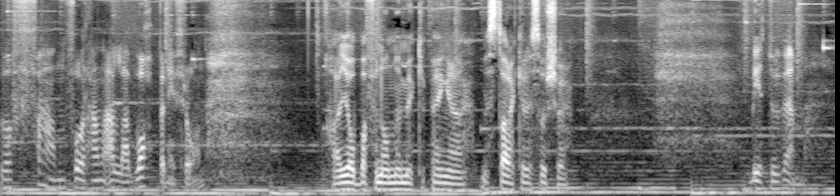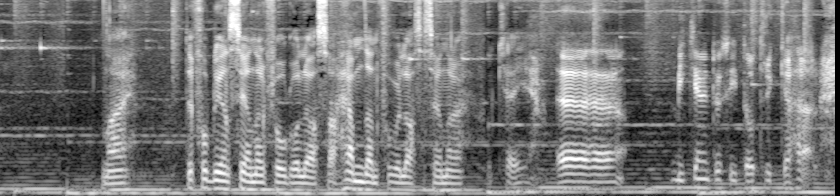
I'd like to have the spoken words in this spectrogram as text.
Var fan får han alla vapen ifrån? Han jobbar för någon med mycket pengar, med starka resurser. Vet du vem? Nej, det får bli en senare fråga att lösa. Hämnden får vi lösa senare. Okej. Okay. Eh, vi kan ju inte sitta och trycka här.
